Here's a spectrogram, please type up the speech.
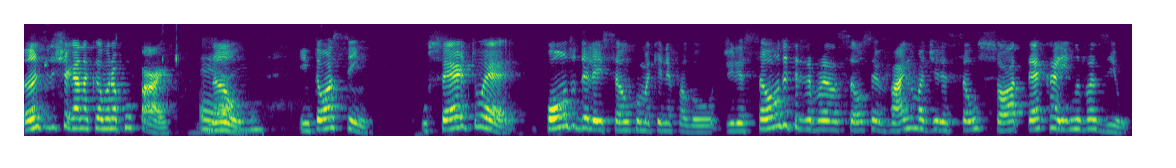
antes de chegar na câmara pulpar. É. Não. Então, assim, o certo é ponto de eleição, como a Kenia falou, direção de interpretação, você vai numa direção só até cair no vazio.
